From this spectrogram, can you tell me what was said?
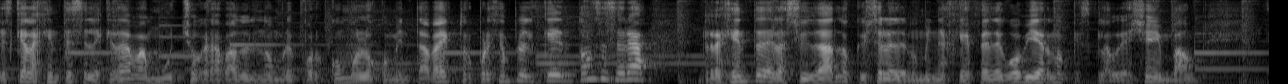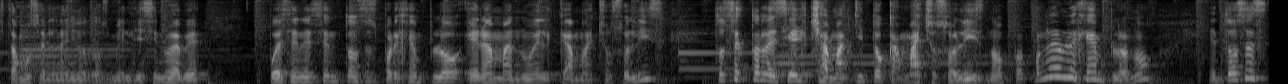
es que a la gente se le quedaba mucho grabado el nombre por cómo lo comentaba Héctor. Por ejemplo, el que entonces era regente de la ciudad, lo que hoy se le denomina jefe de gobierno, que es Claudia Sheinbaum, estamos en el año 2019, pues en ese entonces, por ejemplo, era Manuel Camacho Solís, entonces Héctor le decía el chamaquito Camacho Solís, ¿no? Por poner un ejemplo, ¿no? Entonces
